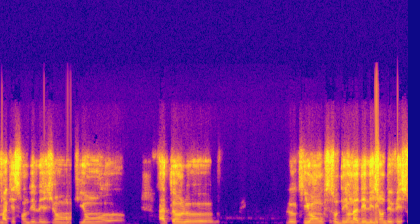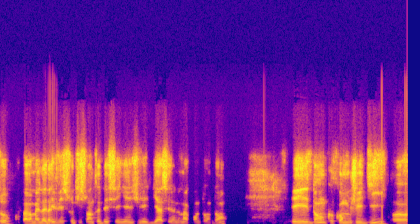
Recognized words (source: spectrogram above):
Moi, ce sont des lésions qui ont euh, atteint le, le, qui ont, ce sont des, on a des lésions de vaisseaux. Apparemment, il y a des vaisseaux qui sont en train d'essayer, il y a ces éléments contondants. Et donc, comme j'ai dit, euh,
